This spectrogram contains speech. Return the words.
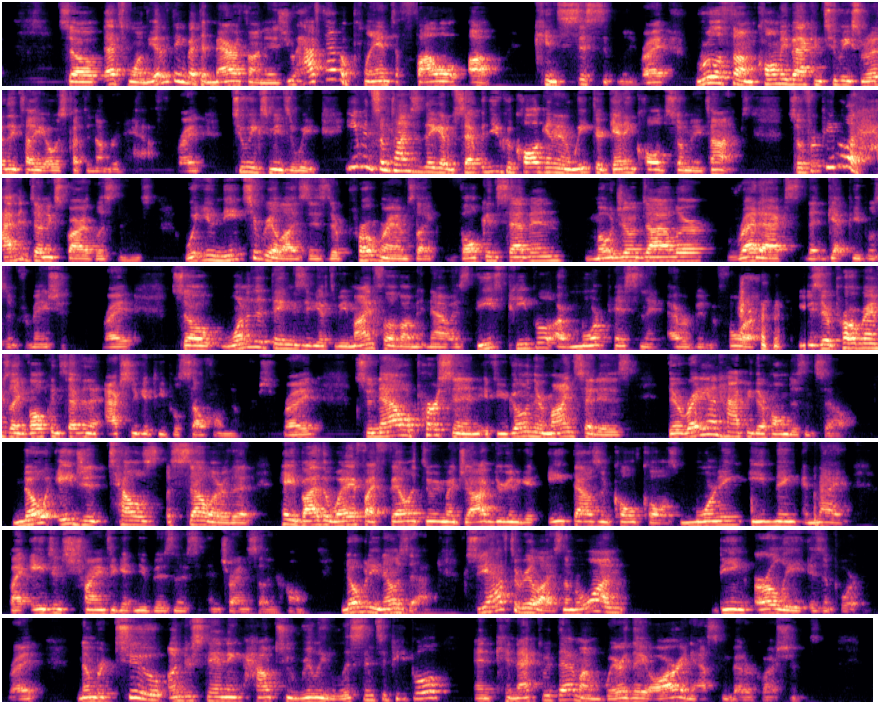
So that's one. The other thing about the marathon is you have to have a plan to follow up consistently, right? Rule of thumb, call me back in two weeks, whatever they tell you, always cut the number in half, right? Two weeks means a week. Even sometimes if they get upset with you, you could call again in a week. They're getting called so many times. So for people that haven't done expired listings, What you need to realize is there are programs like Vulcan 7, Mojo Dialer, Red X that get people's information, right? So one of the things that you have to be mindful of on it now is these people are more pissed than they've ever been before because there are programs like Vulcan 7 that actually get people's cell phone numbers, right? So now a person, if you go in their mindset is they're already unhappy their home doesn't sell. No agent tells a seller that, hey, by the way, if I fail at doing my job, you're going to get 8,000 cold calls morning, evening, and night by agents trying to get new business and trying to sell your home. Nobody knows that. So you have to realize number one, being early is important, right? Number two, understanding how to really listen to people and connect with them on where they are and asking better questions.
